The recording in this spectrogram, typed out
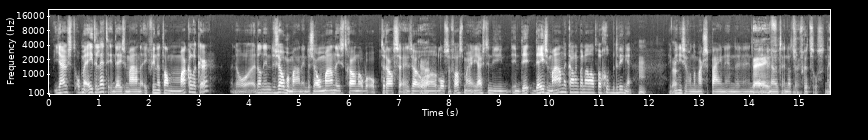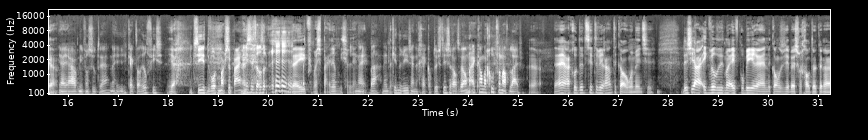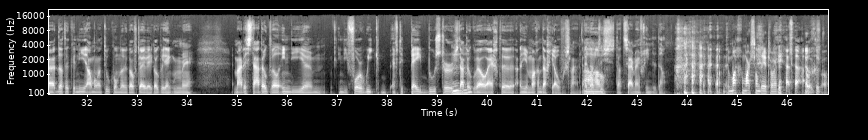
juist op mijn eten letten in deze maanden. Ik vind het dan makkelijker dan in de zomermaanden. In de zomermaanden is het gewoon op, op terrassen en zo Ja. eh, los en vast. Maar juist in, die, in de- deze maanden kan ik me dan altijd wel goed bedwingen. Hm. Ik ben niet zo van de marsepein en de, en de Nee, en dat soort frutsels. Nee, Ja. ja. jij houdt niet van zoet, hè? Nee, je kijkt al heel vies. Ja. Ik zie het woord marsepein je zit al zo... Nee, ik vind spijn ook niet zo lekker. Nee, bah, nee, de kinderen hier zijn er gek op. Dus het is er altijd wel. Maar ik kan er goed vanaf blijven. Ja. Nou ja, goed, dit zit er weer aan te komen, mensen. Dus ja, ik wilde dit maar even proberen. En de kans is best wel groot dat ik, er, dat ik er niet allemaal aan toe kom. Dat ik over twee weken ook weer denk, meh. Maar er staat ook wel in die, ehm, in die four-week FTP booster... staat ook wel echt, eh, je mag een dagje overslaan. En dat, Oh. is, dat zijn mijn vrienden dan. Er mag gemarchandeerd worden. Ja, daar Heel goed. van.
